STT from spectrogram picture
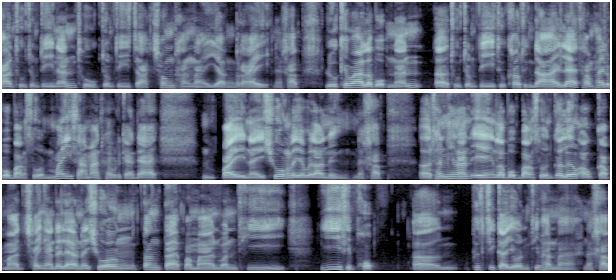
การถูกโจมตีนั้นถูกโจมตีจากช่องทางไหนอย่างไรนะครับ รู้แค่ว่าระบบนั้นถูกโจมตีถูกเข้าถึงได้ และทำให้ระบบบางส่วนไม่สามารถทำบริการได้ไปในช่วงระยะเวลาหนึ่งนะครับทั้งนี้นั้นเองระบบบางส่วนก็เริ่มเอากลับมาใช้งานได้แล้วในช่วงตั้งแต่ประมาณวันที่ 26 พฤศจิกายนที่ผ่านมานะครับ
